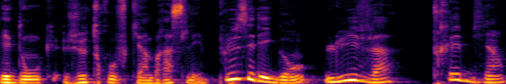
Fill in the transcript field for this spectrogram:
Et donc, je trouve qu'un bracelet plus élégant lui va très bien.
